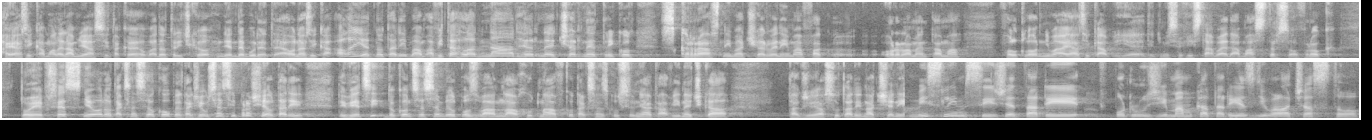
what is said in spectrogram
a já říkám, ale na mě asi takového vadotričko mě nebudete. A ona říká, ale jedno tady mám. A vytahla nádherné černé triko s krásnýma červenýma fakt eh, ornamentama folklorníma. A já říkám, je, teď mi se chystáme na Masters of Rock. To je přesně ono, tak jsem si ho koupil. Takže už jsem si prošel tady ty věci. Dokonce jsem byl pozván na chutnávku, tak jsem zkusil nějaká vínečka. Takže já jsem tady nadšený. Myslím si, že tady v Podluží mamka tady jezdívala často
